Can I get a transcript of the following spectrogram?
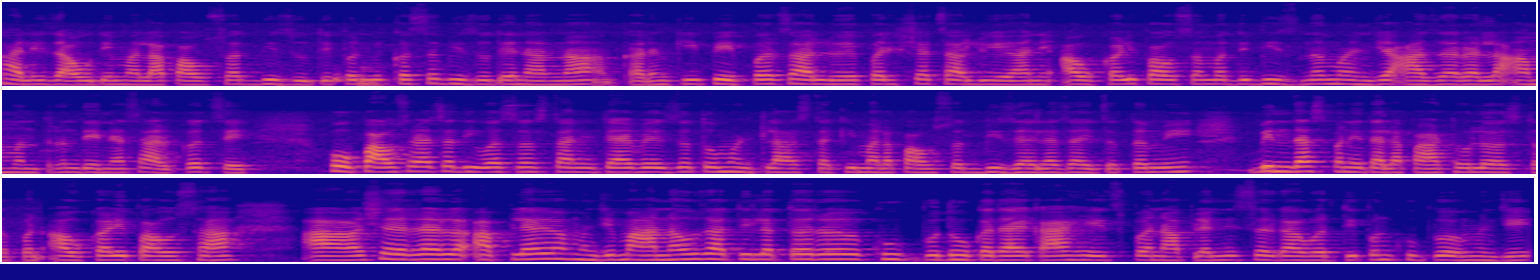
खाली जाऊ दे मला पावसात भिजू दे. पण मी कसं भिजू देणार ना? कारण की पेपर चालू आहे परीक्षा चालू आहे आणि अवकाळी पावसामध्ये भिजणं म्हणजे आजाराला आमंत्रण देण्यासारखंच आहे. हो पावसाळ्याचा दिवस असता आणि त्यावेळेस जर तो म्हटला असता की मला पावसात भिजायला जायचं तर मी बिंदासपणे त्याला पाठवलं असतं. पण अवकाळी पाऊस हा शरीराला आपल्या म्हणजे मानव जातीला तर खूप धोकादायक आहेच पण आपल्या निसर्गावरती पण खूप म्हणजे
